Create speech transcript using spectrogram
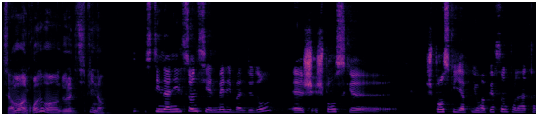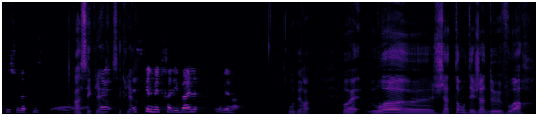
c'est vraiment un grand nom hein, de la discipline. Hein. Stina Nilsson, si elle met les balles dedans, je pense que je pense qu'il y, aura personne pour la rattraper sur la piste. Euh, ah, c'est clair, c'est clair. Est-ce qu'elle mettra les balles? On verra. On verra. Ouais, moi, euh, j'attends déjà de voir,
